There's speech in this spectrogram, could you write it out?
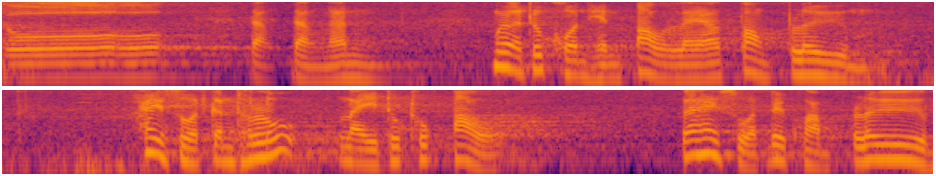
ธุดดังนั้น เมื่อทุกคนเห็นเป้าแล้วต้องปลืม้มให้สวดกันทะลุในทุกๆเป้า และให้สวดด้วยความปลืม้ม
